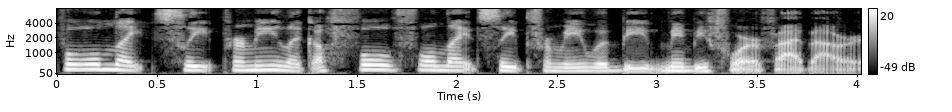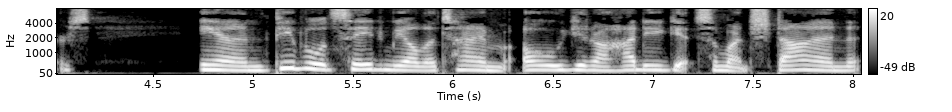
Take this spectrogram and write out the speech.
full night sleep for me, like a full, full night sleep for me would be maybe four or five hours. And people would say to me all the time, Oh, you know, how do you get so much done?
